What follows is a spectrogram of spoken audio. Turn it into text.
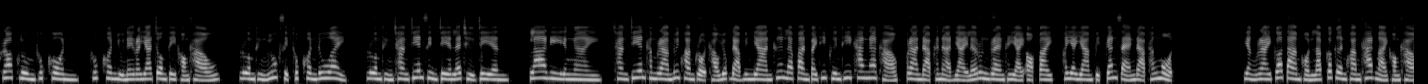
ครอบคลุมทุกคน ทุกคนอยู่ในระยะโจมตีของเขา รวมถึงลูกศิษย์ทุกคนด้วย รวมถึงชางเจี้ยนซินเจียนและฉือเจียน กล้าดียังไง ชางเจี้ยนคำรามด้วยความโกรธเขายกดาบวิญญาณขึ้นและฟันไปที่พื้นที่ข้างหน้าเขา ปราณดาบขนาดใหญ่และรุนแรงขยายออกไป พยายามปิดกั้นแสงดาบทั้งหมด อย่างไรก็ตามผลลัพธ์ก็เกินความคาดหมายของเขา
